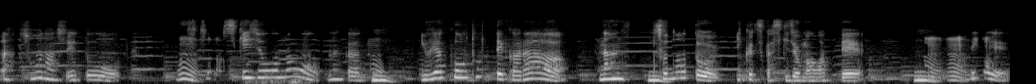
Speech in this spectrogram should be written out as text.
あそうなんですえっと、うん。式場のなんかうん予約を取ってからなんうんその後いくつか式場回って、うん。で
